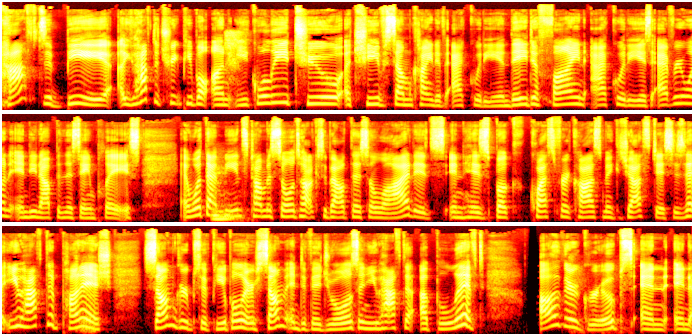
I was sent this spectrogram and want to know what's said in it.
have to be, uh, you have to treat people unequally to achieve some kind of equity. And they define equity as everyone ending up in the same place. And what that mm-hmm. means, Thomas Sowell talks about this a lot. It's in his book, Quest for Cosmic Justice, is that you have to punish some groups of people or some individuals and you have to uplift other groups and and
